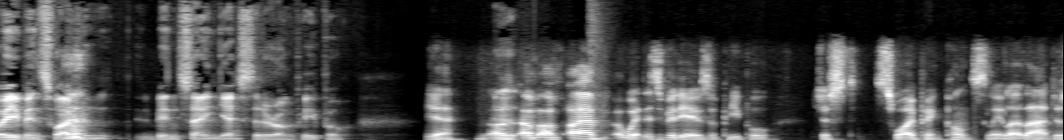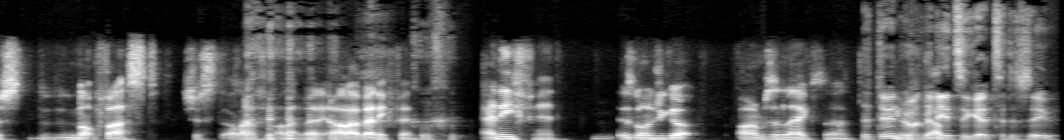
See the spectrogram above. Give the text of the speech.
or you've been swiping, been saying yes to the wrong people. Yeah, I, I've, I've, I have witnessed videos of people just swiping constantly like that, just not fussed. Just I'll have, I'll have, any, I'll have anything, anything, as long as you got arms and legs. Uh, They're doing it They need to get to the zoo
